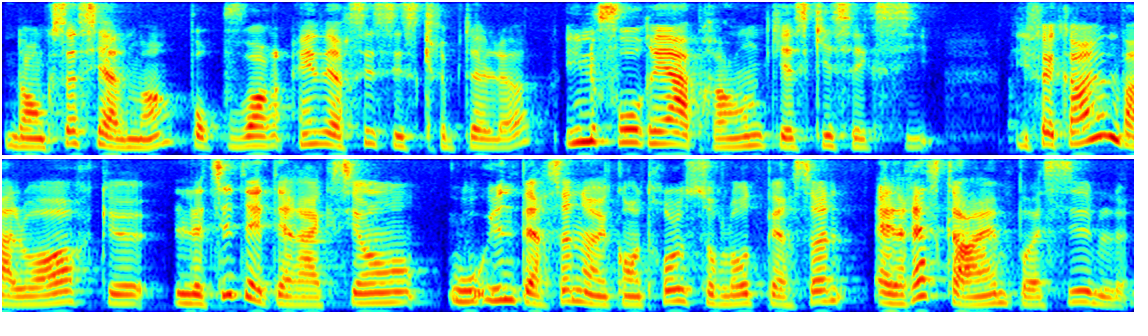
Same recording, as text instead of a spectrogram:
Donc, socialement, pour pouvoir inverser ces scripts-là, il nous faut réapprendre qu'est-ce qui est sexy, il fait quand même valoir que le type d'interaction où une personne a un contrôle sur l'autre personne, elle reste quand même possible.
